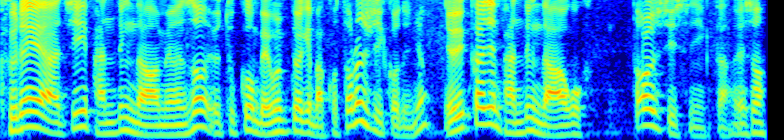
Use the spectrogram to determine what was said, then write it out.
그래야지 반등 나오면서 이 두꺼운 매물벽에 맞고 떨어질 수 있거든요. 여기까지는 반등 나오고 떨어질 수 있으니까. 그래서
